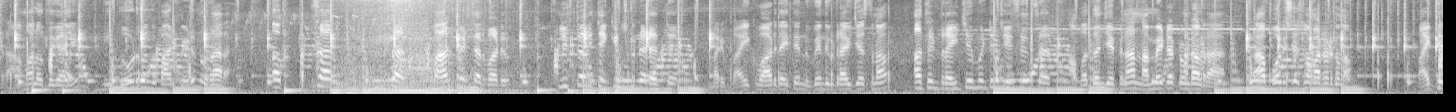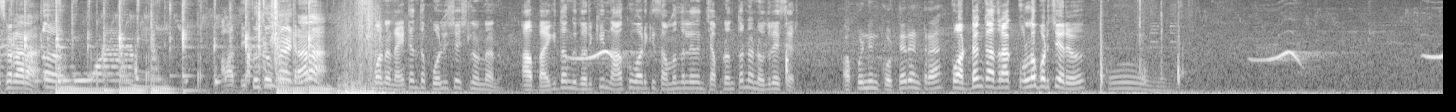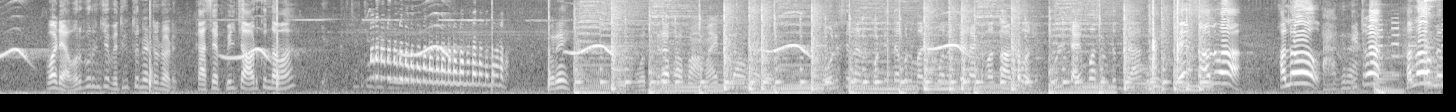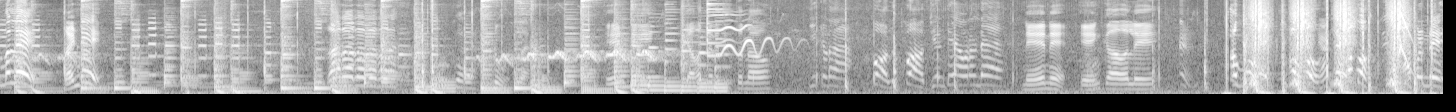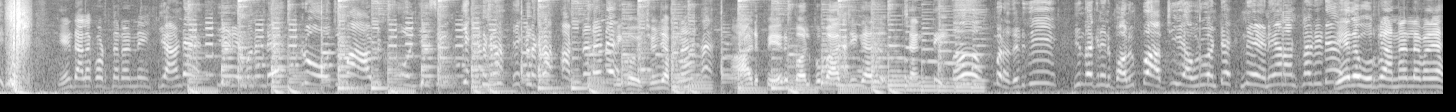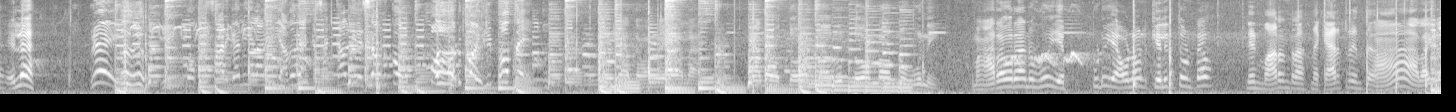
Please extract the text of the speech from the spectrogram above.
డ్రామాలు వద్దు కానీ నీ తోడు దొంగ పారిపోయాడు నువ్వు రారా. సార్. పారిపోయాడు సార్ వాడు. లిఫ్ట్ అని తెక్కించుకున్నాడు అంతే. మరి బైక్ వాడిదైతే నువ్వెందుకు డ్రైవ్ చేస్తున్నావు? అతను డ్రైవ్ చేయమంటే చేశాను సార్. అబద్ధం చెప్పినా నమ్మేటట్టు ఉండాలిరా. రా పోలీస్ స్టేషన్లో మాట్లాడుకుందాం. బైక్ తీసుకుని రారా. ఆ, అలా దిక్కులు చూస్తున్నావు రారా. మొన్న నైట్ అంతా పోలీస్ స్టేషన్లో ఉన్నాను. ఆ బైక్ దొంగ దొరికి నాకు వాడికి సంబంధం లేదని చెప్పడంతో నన్ను వదిలేశారు. అప్పుడు నేను కొట్టారంట్రా. కొట్టడం కాదురా కుళ్ళ పొడిచారు. వాడు ఎవరి గురించో వెతుకుతున్నట్టున్నాడు. కాసేపు పిలిచి ఆడుకుందామా? ఒరే వద్దురా పాప అమాయకులా ఉన్నాడు. పోలీసులు నన్ను కొట్టిన డబ్బులు మర్చిపోవాలంటే ఇలాంటి మంతా ఆడుకోవాలి. ఫుల్ టైం పాస్ ఉంటుందిరా. ఏ సాలువా? హలో. ఇట్రా. హలో మిమ్మల్ని. రండి. రా రా రా రా, రా. నువ్వు రా. ఏంటి? ఎవరిని వెతుకుతున్నావు ఇక్కడ బాలు అంటే ఎవరండి? నేనే. ఏం కావాలి? అమ్మో, అమ్మో, ఆపండి ఏంటి అలా కొడుతున్నారండి? రోజు మా ఆవిడ ఫోన్ చేసి ఇక్కడ ఇక్కడ అంటున్నాడండి. మీకు విషయం చెప్పనా? ఆడి పేరు బల్బు బాబ్జీ కాదు చంటి. బ్రదర్ది ఇందాక నేను బాలు బాబ్జీ ఎవరు అంటే నేనే అని అంటున్నాడు. ఏదో ఊర్లో అన్నాడు లేవయ్యా వెళ్ళా ఇలాంటి ఎక్కసెక్కాలు మాడు పగిలిపోతాయి. నువ్వుని. మారవరా నువ్వు ఎప్పుడు ఎవడో కెలుగుతుంటావు నేను మారను రా నా క్యారెక్టర్ ఎంత అలాగే.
